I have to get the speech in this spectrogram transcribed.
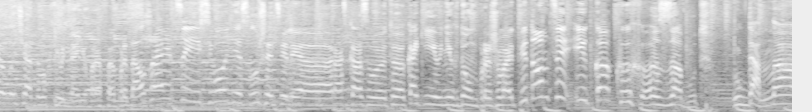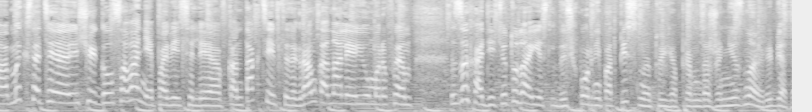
Веселый чат двух Юль на Юмор ФМ продолжается. И сегодня слушатели э, рассказывают, э, какие у них дома проживают питомцы и как их э, зовут. Да, а мы, кстати, еще и голосование повесили ВКонтакте и в Телеграм-канале Юмор ФМ. Заходите туда, если до сих пор не подписаны, то я прям даже не знаю, ребят.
